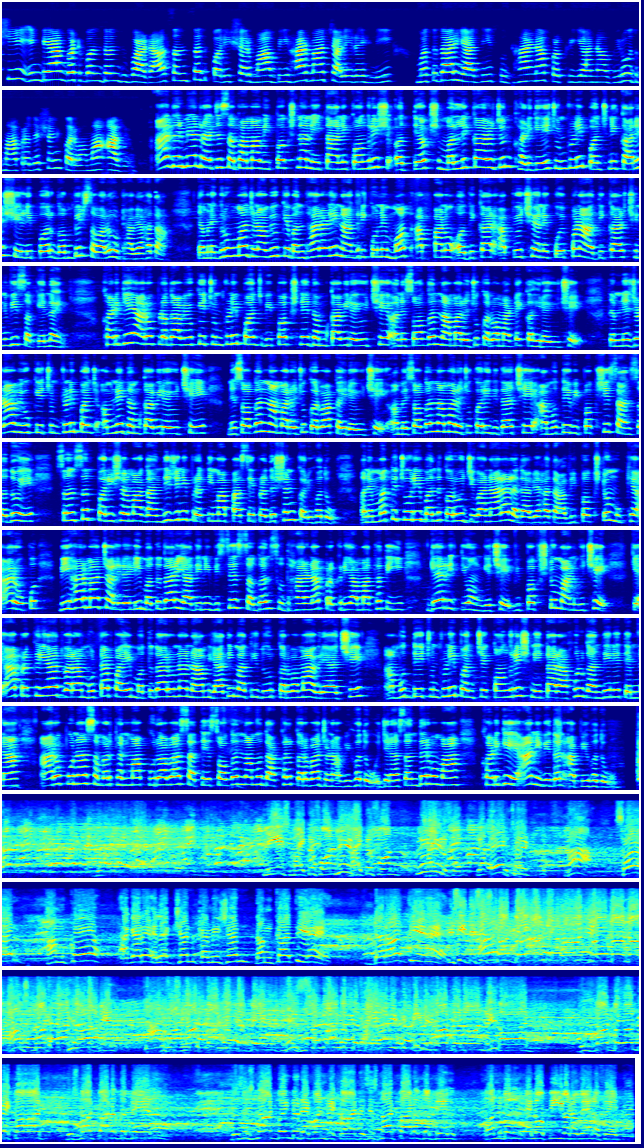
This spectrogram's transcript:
Party India ગઠબંધન દ્વારા સંસદ પરિસરમાં બિહારમાં ચાલી રહેલી મતદાર યાદી સુધારણા પ્રક્રિયાના વિરોધમાં પ્રદર્શન કરવામાં આવ્યું. આ દરમિયાન રાજ્યસભામાં વિપક્ષના નેતા અને કોંગ્રેસ અધ્યક્ષ મલ્લિકાર્જુન ખડગેએ ચૂંટણી પંચની કાર્યશૈલી પર ગંભીર સવાલો ઉઠાવ્યા હતા. તેમણે ગૃહમાં જણાવ્યું કે બંધારણે નાગરિકોને મત આપવાનો અધિકાર આપ્યો છે અને કોઈ પણ અધિકાર છીનવી શકે નહીં. ખડગેએ આરોપ લગાવ્યો કે ચૂંટણી પંચ વિપક્ષને ધમકાવી રહ્યું છે અને સોગંદનામા રજૂ કરવા માટે કહી રહ્યું છે. તેમણે જણાવ્યું કે ચૂંટણી પંચ અમને ધમકાવી રહ્યું છે ને સોગંદનામા રજૂ કરવા કહી રહ્યું છે. અમે સોગંદનામા રજૂ કરી દીધા છે. આ મુદ્દે વિપક્ષી સાંસદોએ સંસદ પરિસરમાં ગાંધીજીની પ્રતિમા પાસે પ્રદર્શન કર્યું હતું અને મતચોરી બંધ કરો જેવા નારા લગાવ્યા હતા. વિપક્ષનો મુખ્ય આરોપ બિહારમાં ચાલી રહેલી મતદાર યાદીની વિશેષ સઘન સુધારણા પ્રક્રિયામાં થતી ગેરરીતિઓ અંગે છે. વિપક્ષનું માનવું છે કે આ પ્રક્રિયા દ્વારા મોટા પાયે મતદારોના નામ યાદીમાંથી દૂર કરવામાં આવી રહ્યા છે આ મુદ્દે ચૂંટણી પંચે કોંગ્રેસ નેતા રાહુલ ગાંધીને તેમના આરોપોના સમર્થનમાં પુરાવા સાથે સોગંદનામું દાખલ કરવા જણાવ્યું હતું જેના સંદર્ભમાં ખડગેએ આ નિવેદન આપ્યું હતું please microphone microphone please microphone या एक मिनट हाँ सर हमको अगर इलेक्शन कमीशन धमकाती है डराती है You see, this is not going on record. No, no, no. This is not part of the bill. This is not part of the bill. This is not part of the bill. It will not go on record. This is not go on record. This is not part of the bill. This is not going to go on record. This is not part of the bill. Honorable LOP, you're aware of it.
